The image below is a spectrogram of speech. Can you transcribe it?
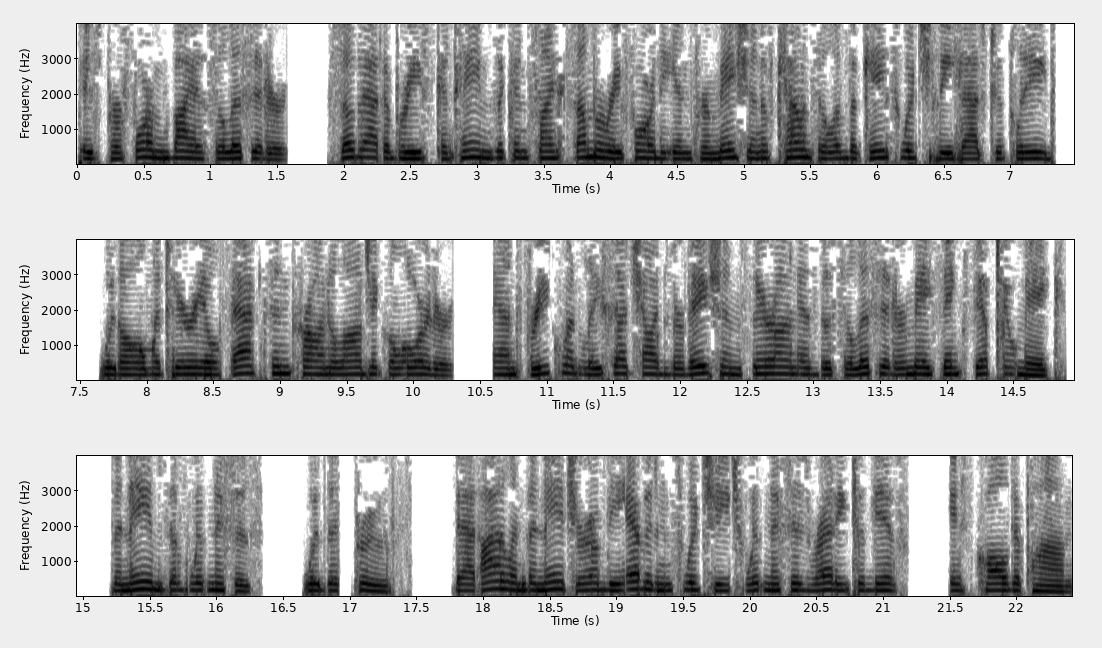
is performed by a solicitor, so that a brief contains a concise summary for the information of counsel of the case which he has to plead, with all material facts in chronological order, and frequently such observations thereon as the solicitor may think fit to make, the names of witnesses, with the proofs, that island the nature of the evidence which each witness is ready to give, if called upon.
